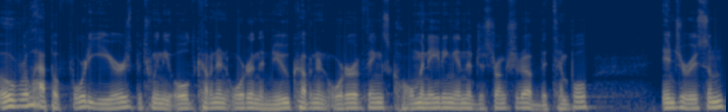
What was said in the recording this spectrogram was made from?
overlap of 40 years between the Old Covenant order and the New Covenant order of things, culminating in the destruction of the temple in Jerusalem,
